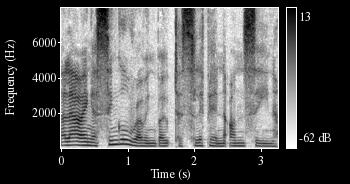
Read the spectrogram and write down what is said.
allowing a single rowing boat to slip in unseen.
